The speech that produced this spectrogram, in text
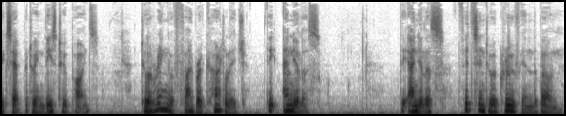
except between these two points, to a ring of fibrocartilage, the annulus. The annulus fits into a groove in the bone.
